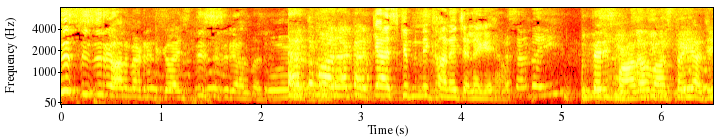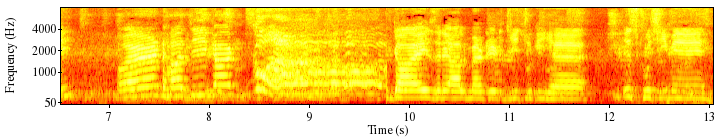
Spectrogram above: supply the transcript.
This is Real Madrid guys this is Real Madrid तुम्हारा करके आइसक्रीम नहीं खाने चले गए हम तेरी माँ का वास्ता ही हाजी एंड हाजी का गोल गाइस रियल मैड्रिड जीत चुकी है। इस खुशी में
